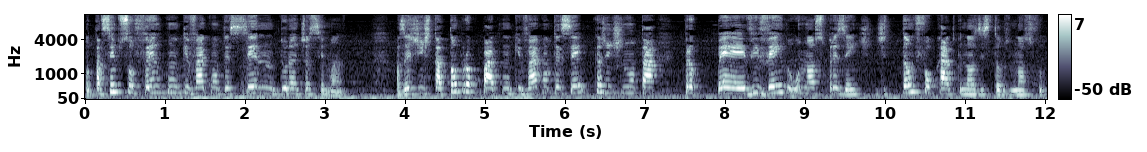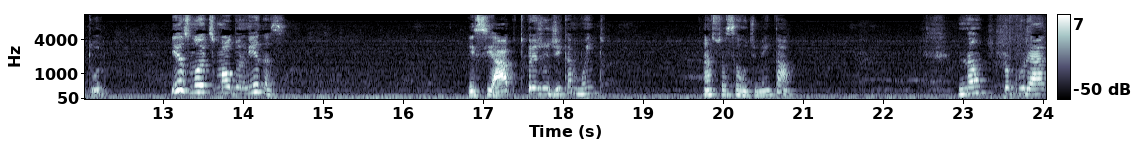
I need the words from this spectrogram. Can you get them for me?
ou está sempre sofrendo com o que vai acontecer durante a semana. Às vezes a gente está tão preocupado com o que vai acontecer que a gente não está é, vivendo o nosso presente, de tão focado que nós estamos no nosso futuro. E as noites mal dormidas? Esse hábito prejudica muito a sua saúde mental. Não procurar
